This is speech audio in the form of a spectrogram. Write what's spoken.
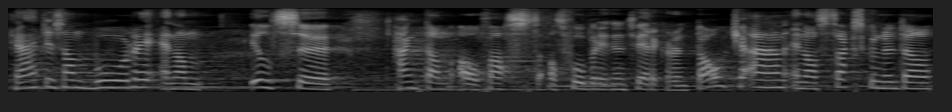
gaatjes aan het boren en dan Ilse hangt dan alvast als voorbereidend werker een touwtje aan en dan straks kunnen dan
